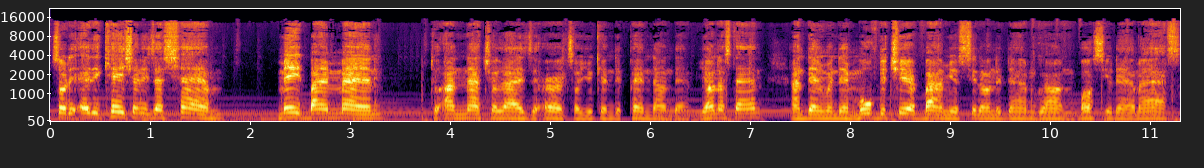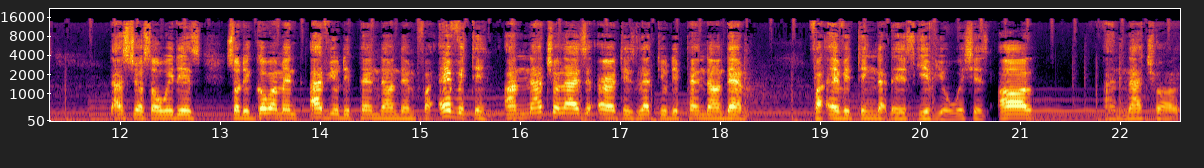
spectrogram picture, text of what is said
So the education is a sham made by man to unnaturalize the earth so you can depend on them. You understand? And then when they move the chair, bam, you sit on the damn ground, bust your damn ass. That's just how it is. So the government have you depend on them for everything. Unnaturalize the earth is let you depend on them for everything that they give you, which is all unnatural.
